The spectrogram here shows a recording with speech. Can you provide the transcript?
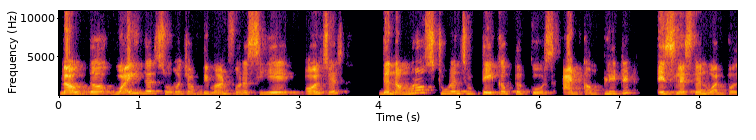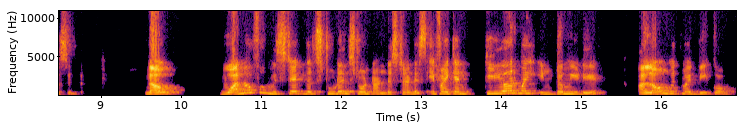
Now, the why there's so much of demand for a CA also is the number of students who take up the course and complete it is less than 1%. Now, one of a mistake that students don't understand is if I can clear my intermediate along with my BCom,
